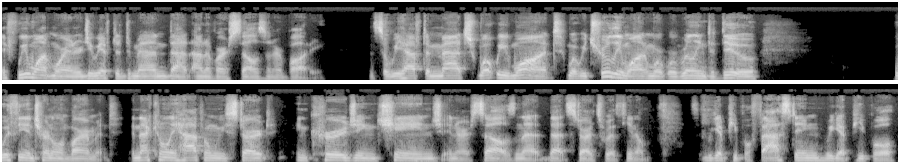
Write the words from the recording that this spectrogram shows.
if we want more energy, we have to demand that out of our cells in our body. And so we have to match what we want, what we truly want, and what we're willing to do with the internal environment. And that can only happen when we start encouraging change in ourselves. And that, that starts with, you know, we get people fasting, we get people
